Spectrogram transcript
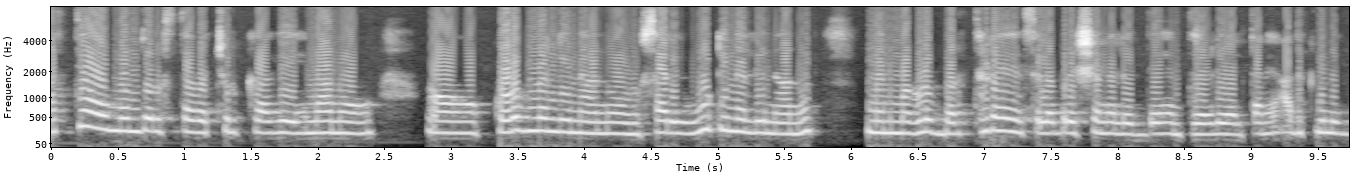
ಮತ್ತೆ ಅವ್ ಮುಂದುವರಿಸ್ದಾಗ ಚುರುಕಾಗಿ, ನಾನು ಕೊಡಗಿನಲ್ಲಿ ನಾನು, ಸಾರಿ, ಊಟಿನಲ್ಲಿ ನಾನು ನನ್ನ ಮಗಳು ಬರ್ತ್ಡೇ ಸೆಲೆಬ್ರೇಷನ್ ಅಲ್ಲಿ ಇದ್ದೆ ಅಂತ ಹೇಳಿ ಹೇಳ್ತಾನೆ. ಅದಕ್ಕೆ ನಿಮಗೆ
